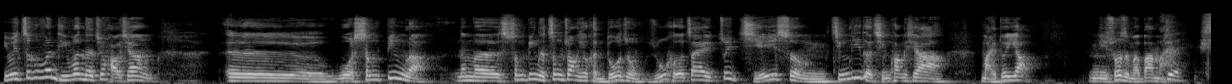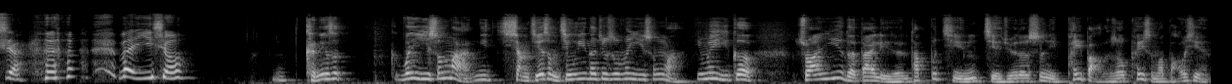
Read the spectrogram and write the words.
因为这个问题问的就好像，呃，我生病了，那么生病的症状有很多种，如何在最节省精力的情况下买对药？你说怎么办嘛？对，是 问医生，肯定是问医生嘛。你想节省精力，那就是问医生嘛，因为一个。专业的代理人，他不仅解决的是你配保的时候配什么保险，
